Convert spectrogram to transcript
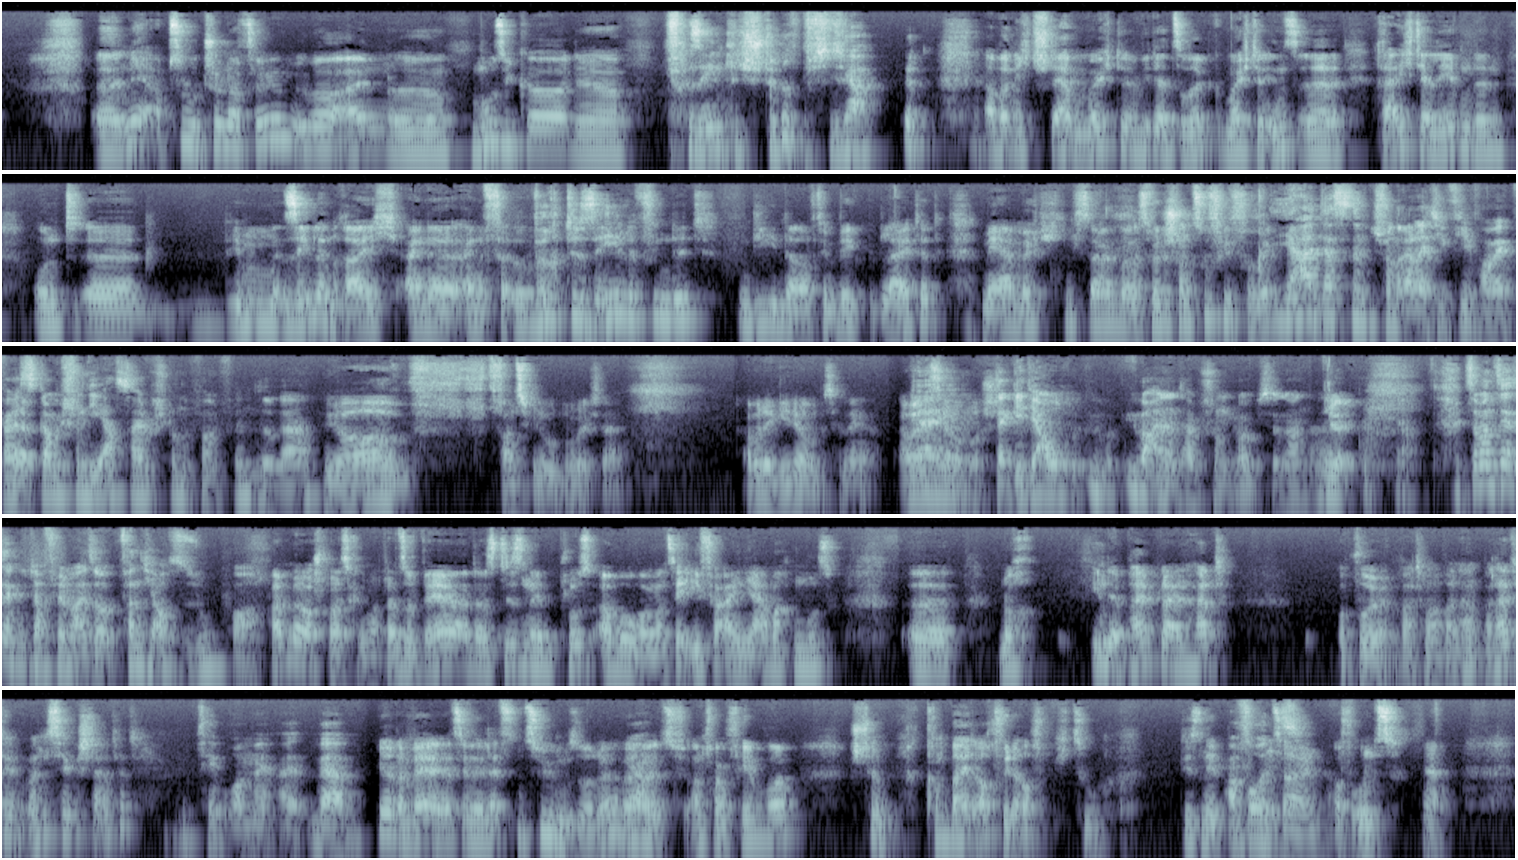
Äh, nee, absolut schöner Film über einen äh, Musiker, der versehentlich stirbt, Ja, aber nicht sterben möchte, wieder zurück möchte ins äh, Reich der Lebenden und äh, im Seelenreich eine, eine verwirrte Seele findet, die ihn dann auf dem Weg begleitet. Mehr möchte ich nicht sagen, weil das würde schon zu viel vorwegnehmen. ja, das nimmt schon relativ viel vorweg, weil Ja. das ist, glaube ich, schon die erste halbe Stunde vom Film sogar. Ja, 20 Minuten würde ich sagen. Aber der geht ja auch ein bisschen länger. Aber ist ja auch wurscht. der geht ja auch über, über eineinhalb Stunden, glaube ich, sogar. Ne? Ja, Ja. Ist aber ein sehr, sehr guter Film. Also fand ich auch super. hat mir auch Spaß gemacht. Also wer das Disney Plus Abo, weil man es ja eh für ein Jahr machen muss, äh, noch in der Pipeline hat, obwohl, warte mal, wann, hat- wann, hat der, wann ist der gestartet? Im Februar, mehr, äh, wer- Ja, dann wäre er jetzt in den letzten Zügen so, ne? Wir Ja. haben jetzt Anfang Februar. Stimmt, kommt bald auch wieder auf mich zu. Disney Auf uns. Auf uns, ja.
